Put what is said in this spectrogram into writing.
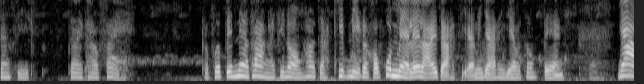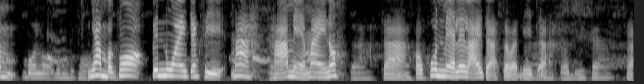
จังสิจ่ายค่าไฟก็เพื่อเป็นแนวทางให้พี่น้องเฮาจ้ะคลิปนี้ก็ขอบคุณแม่หลายๆจ้ะที่อนุญาตให้แยมส้มแปลง จ้ะย่ามบ่เลาะเบิ่งบักงอกย่ามบักเงาะเป็นหน่วยจังสิมาจ้ะหาแม่ใหม่เนาะจ้ะจ้าขอบคุณแม่หลายๆจ้ะสวัสดีจ้ะ สวัสดีค่ะ จ้ะ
